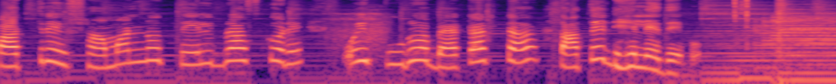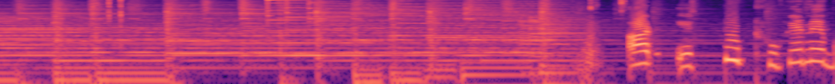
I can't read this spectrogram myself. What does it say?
পাত্রে সামান্য তেল ব্রাশ করে ওই পুরো ব্যাটারটা তাতে ঢেলে দেবো। আর একটু ঠুকে নেব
